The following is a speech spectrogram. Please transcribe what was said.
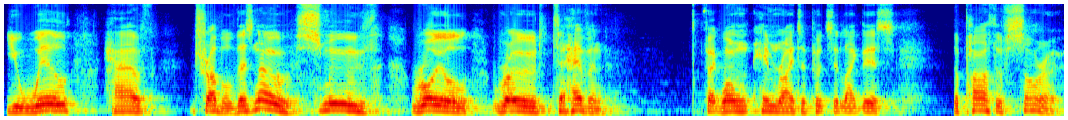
you will have trouble. There's no smooth, royal road to heaven. In fact, one hymn writer puts it like this The path of sorrow,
